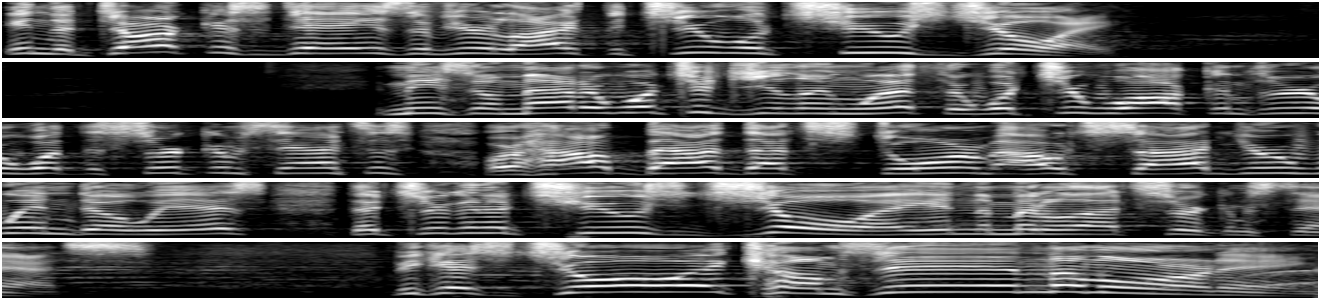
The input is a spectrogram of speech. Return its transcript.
in the darkest days of your life that you will choose joy. It means no matter what you're dealing with or what you're walking through or what the circumstances or how bad that storm outside your window is, that you're going to choose joy in the middle of that circumstance. Because joy comes in the morning.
